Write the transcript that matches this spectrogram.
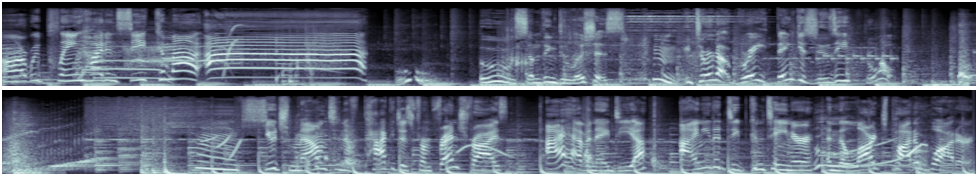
Are we playing hide and seek? Come out! Ah! Ooh, Ooh, something delicious. Hmm, it turned out great. Thank you, Susie. Cool. Hmm, Hmm, huge mountain of packages from french fries. I have an idea. I need a deep container and a large pot of water.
